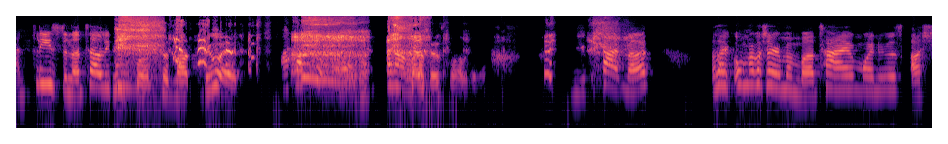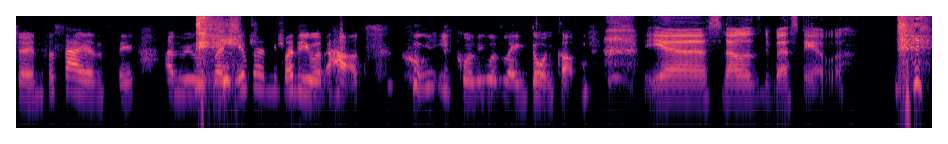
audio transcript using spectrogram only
And please do not tell the people to not do it. I have to know. I can't let this one. You cannot. Like, oh my gosh, I remember a time when we was ushering for science day and we was like, if anybody would ask, we equally was like, don't come. yes, that was the best day ever.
